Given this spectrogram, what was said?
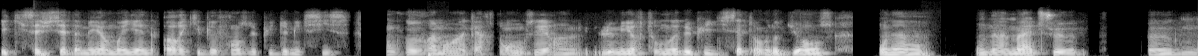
et qu'il s'agissait de la meilleure moyenne hors équipe de France depuis 2006. Donc, euh, vraiment un carton, c'est-à-dire le meilleur tournoi depuis 17 ans d'audience. On a, on a un match euh, euh,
